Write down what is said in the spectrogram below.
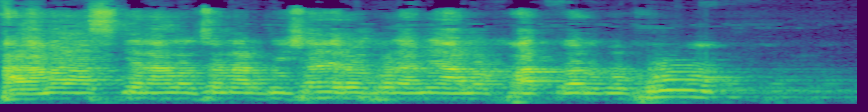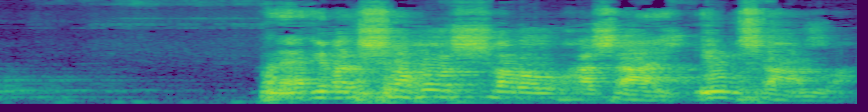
আর আমার আজকের আলোচনার বিষয়ের উপর আমি আলোকপাত করব খুব। মানে একেবারে সহজ, সরল ভাষায়, ইনশাআল্লাহ।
